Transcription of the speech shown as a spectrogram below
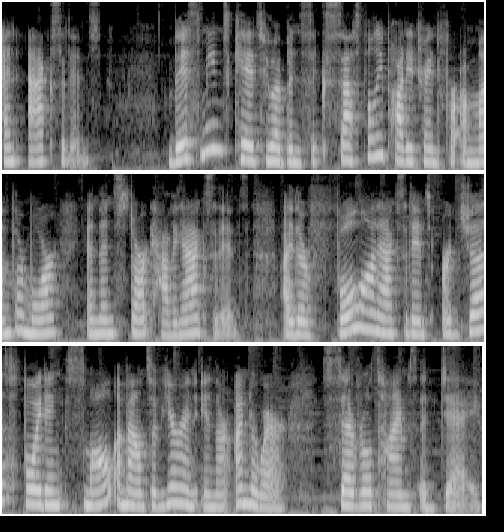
and accidents. This means kids who have been successfully potty trained for a month or more and then start having accidents, either full on accidents or just voiding small amounts of urine in their underwear several times a day.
